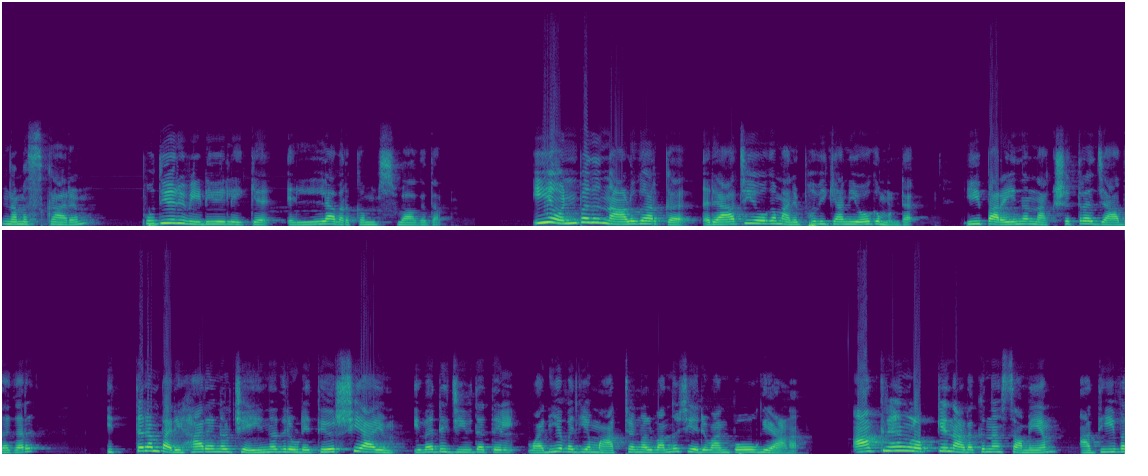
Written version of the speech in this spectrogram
നമസ്കാരം. പുതിയൊരു വീഡിയോയിലേക്ക് എല്ലാവർക്കും സ്വാഗതം. ഈ ഒൻപത് നാളുകാർക്ക് രാജയോഗം അനുഭവിക്കാൻ യോഗമുണ്ട്. ഈ പറയുന്ന നക്ഷത്ര ജാതകർ ഇത്തരം പരിഹാരങ്ങൾ ചെയ്യുന്നതിലൂടെ തീർച്ചയായും ഇവരുടെ ജീവിതത്തിൽ വലിയ വലിയ മാറ്റങ്ങൾ വന്നു ചേരുവാൻ പോവുകയാണ്. ആഗ്രഹങ്ങളൊക്കെ നടക്കുന്ന സമയം അതീവ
